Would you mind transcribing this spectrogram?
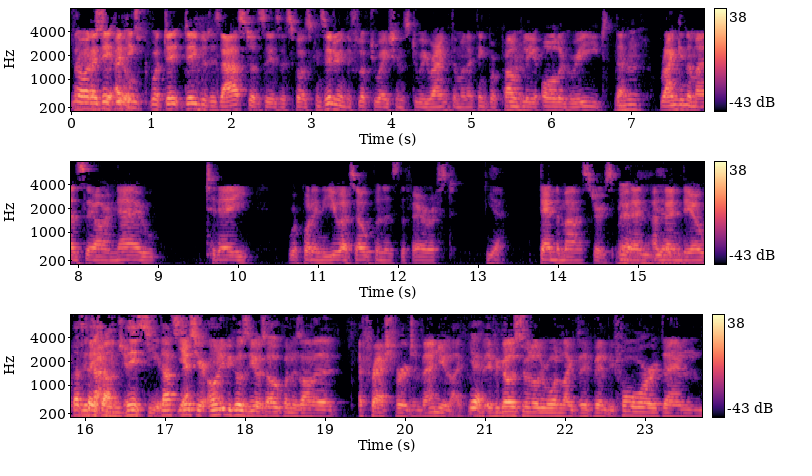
No, and I rest think I think what Da- David has asked us is, I suppose, considering the fluctuations, do we rank them? And I think we're probably Mm. all agreed that Mm-hmm. Ranking them as they are now, today, we're putting the U.S. Open as the fairest, Yeah, then the Masters, and Yeah, then and yeah. then the Open. that's based on this year. that's Yeah. this year only because the US Open is on a, a fresh virgin venue. Like Yeah. if, if it goes to another one like they've been before, then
